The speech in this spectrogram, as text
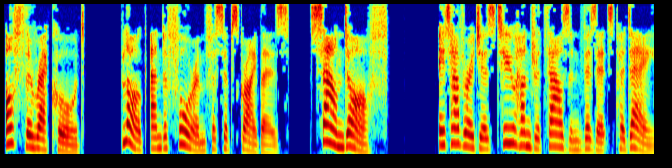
Off the Record blog and a forum for subscribers. Sound Off. It averages 200,000 visits per day.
